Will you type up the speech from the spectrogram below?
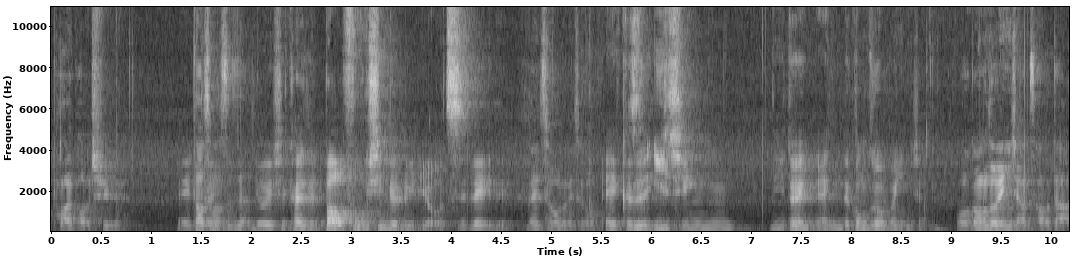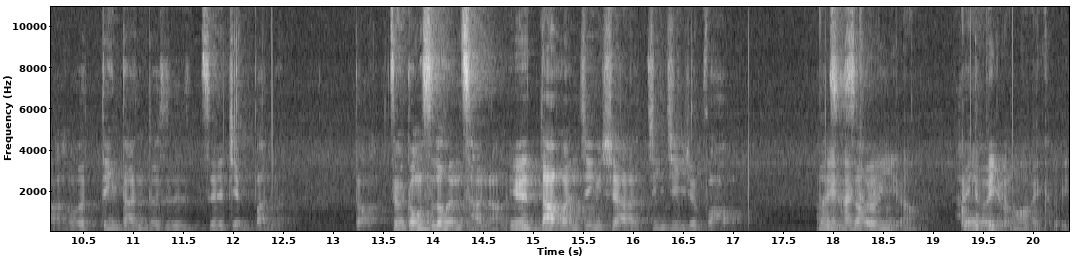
跑来跑去。哎，到时候是人，有一些开始报复性的旅游之类的。没错，没错。哎，可是疫情，你对哎你的工作有没有影响？我工作影响超大，我订单都是直接减半了，对吧？整个公司都很惨啊，因为大环境下经济就不好。那也还可以啦，还可以的话还可以。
